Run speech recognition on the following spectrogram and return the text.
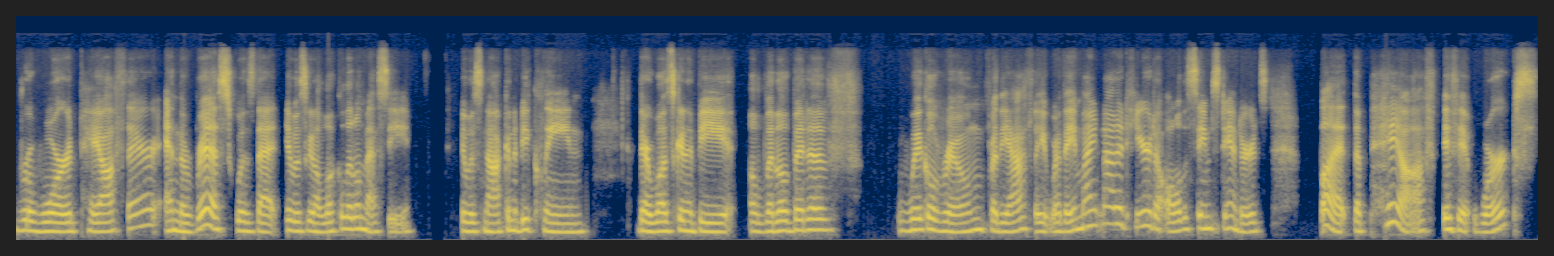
reward payoff there. And the risk was that it was going to look a little messy, it was not going to be clean. There was going to be a little bit of wiggle room for the athlete where they might not adhere to all the same standards, but the payoff, if it works,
